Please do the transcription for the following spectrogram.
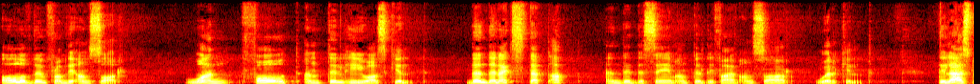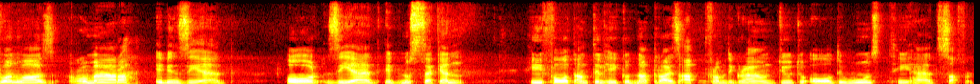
all of them from the Ansar. One fought until he was killed. Then the next stepped up and did the same until the five Ansar were killed. The last one was Umarah ibn Ziyad or Ziyad ibn Sakan. He fought until he could not rise up from the ground due to all the wounds he had suffered.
